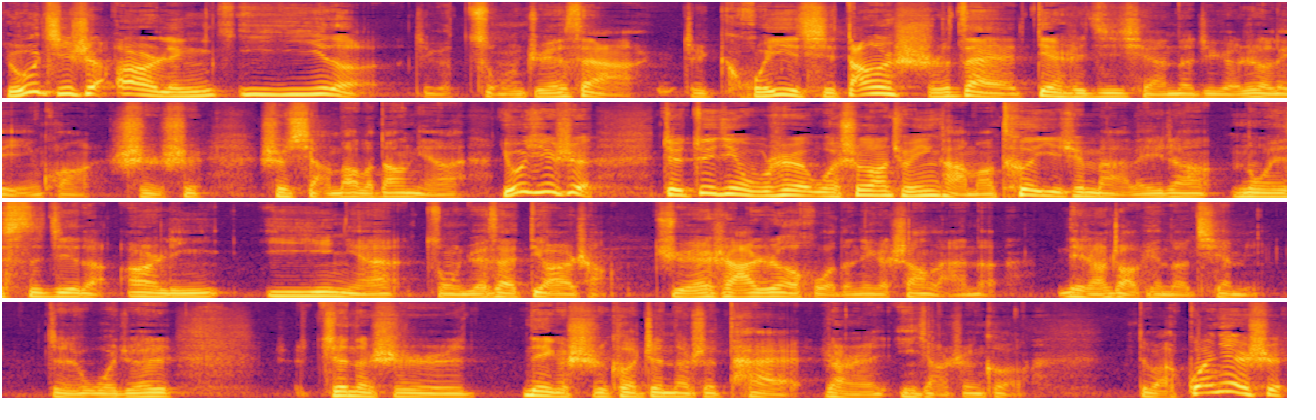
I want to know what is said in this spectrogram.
尤其是二零一一的这个总决赛啊，这回忆起当时在电视机前的这个热泪盈眶，是是是想到了当年啊，尤其是这最近不是我收藏球星卡嘛，特意去买了一张诺维斯基的二零一一年总决赛第二场绝杀热火的那个上篮的那张照片的签名，这我觉得真的是那个时刻真的是太让人印象深刻了。对吧？关键是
